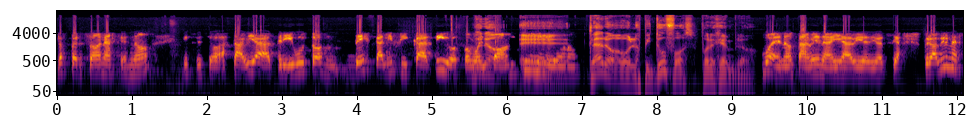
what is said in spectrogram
Los personajes, ¿no? qué sé yo, hasta había atributos descalificativos como el continuo. Eh, claro, o los pitufos, por ejemplo. Bueno, también ahí había diversidad. Pero había una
